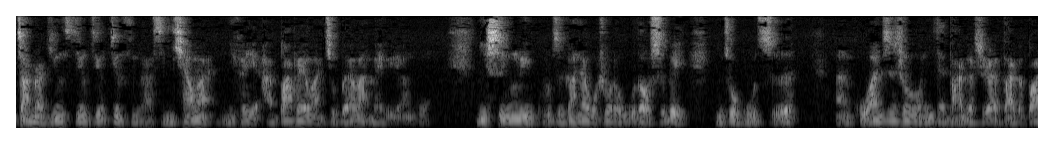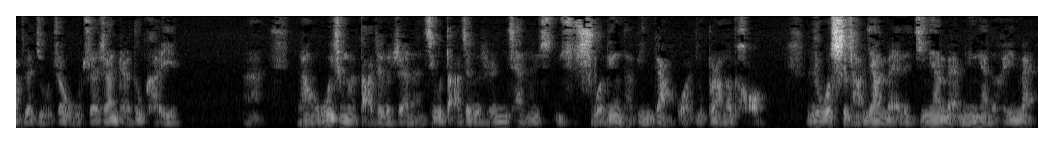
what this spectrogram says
账面净净净净资产是一千万，你可以按八百万、九百万卖给员工。你市盈率估值，刚才我说了五到十倍，你做估值，嗯，估完之后你再打个折，打个八折、九折、五折、三折都可以，啊，然后为什么打这个折呢？只有打这个折，你才能锁定他给你干活，就不让他跑。如果市场价买的，今天买，明天都可以卖，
